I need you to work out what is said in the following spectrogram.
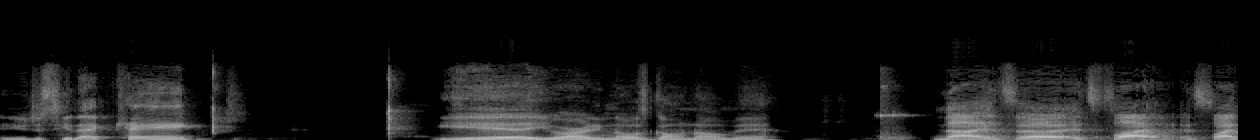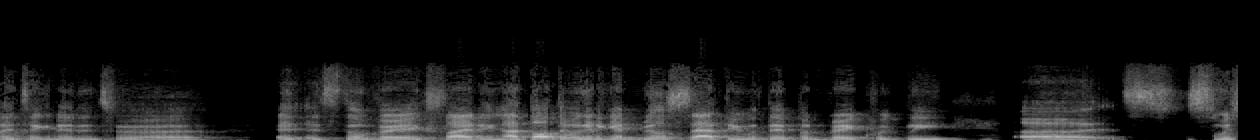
and you just see that cane. Yeah you already know what's going on man Nah, it's uh, it's fly. It's fly. They're taking it into a. It, it's still very exciting. I thought they were gonna get real sappy with it, but very quickly, uh, switch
